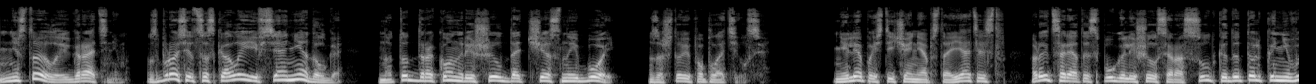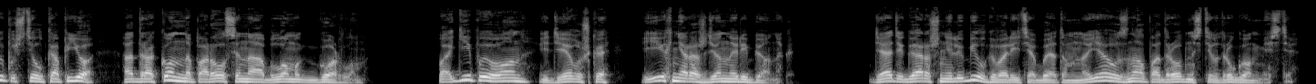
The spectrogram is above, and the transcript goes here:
Не стоило играть с ним, сбросить со скалы и вся недолго, но тот дракон решил дать честный бой, за что и поплатился. Нелепое стечение обстоятельств, рыцарь от испуга лишился рассудка, да только не выпустил копье, а дракон напоролся на обломок горлом. Погиб и он, и девушка, и их нерожденный ребенок. Дядя Гарош не любил говорить об этом, но я узнал подробности в другом месте.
